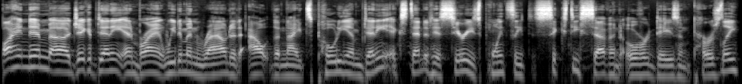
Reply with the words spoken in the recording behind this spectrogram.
Behind him, uh, Jacob Denny and Bryant Wiedemann rounded out the night's podium. Denny extended his series points lead to 67 over Daison Pursley.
